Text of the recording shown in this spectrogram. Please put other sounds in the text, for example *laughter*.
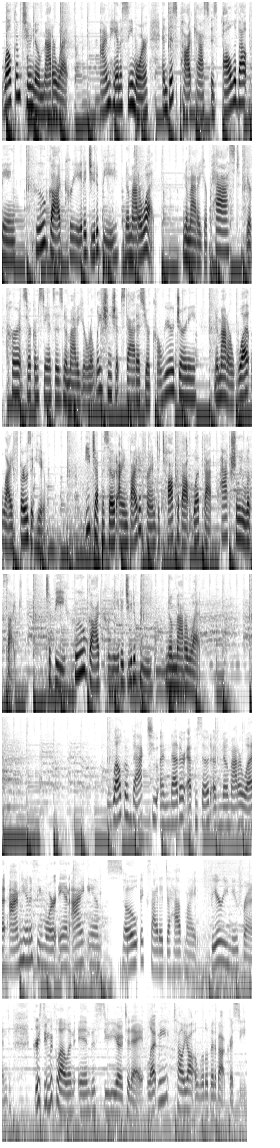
Welcome to No Matter What. I'm Hannah Seymour, and this podcast is all about being who God created you to be no matter what. No matter your past, your current circumstances, no matter your relationship status, your career journey, no matter what life throws at you. Each episode, I invite a friend to talk about what that actually looks like to be who God created you to be no matter what. Welcome back to another episode of No Matter What. I'm Hannah Seymour, and I am so excited to have my very new friend, Kristi McLelland, in the studio today. Let me tell y'all a little bit about Kristi.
